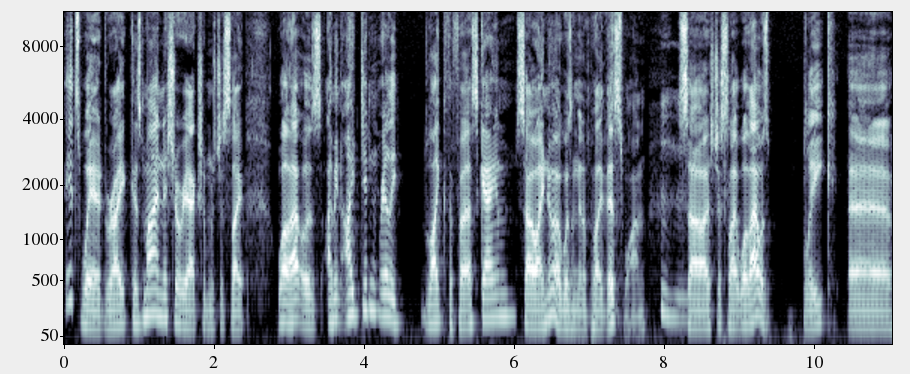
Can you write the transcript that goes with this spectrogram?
it's weird, right? Because my initial reaction was just like, well, that was. I mean, I didn't really like the first game, so I knew I wasn't going to play this one. So I was just like, well, that was bleak. Uh,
